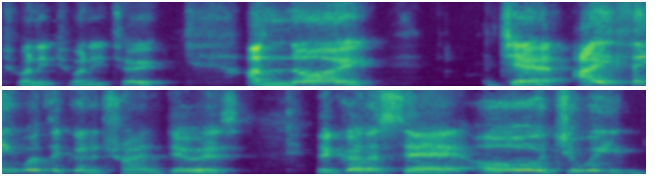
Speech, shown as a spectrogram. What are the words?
2022. And now, Jed, I think what they're going to try and do is they're going to say, "Oh, Joey,"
